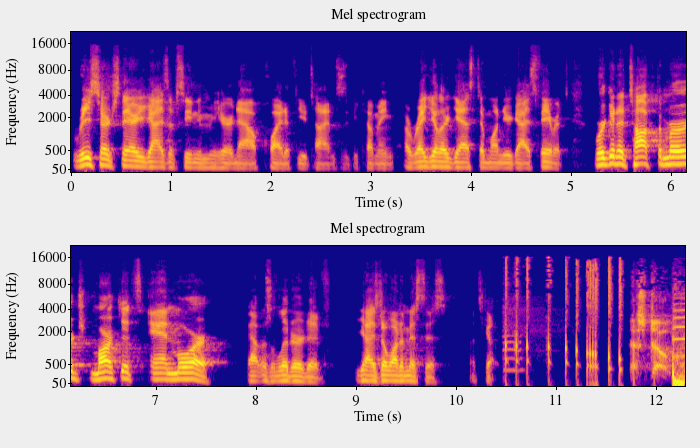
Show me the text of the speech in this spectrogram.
research there. You guys have seen him here now quite a few times. He's becoming a regular guest and one of your guys' favorites. We're going to talk the merge, markets, and more. That was alliterative. You guys don't want to miss this. Let's go. Let's go.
